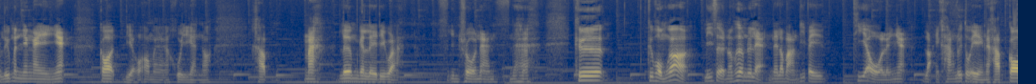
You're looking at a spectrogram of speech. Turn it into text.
หรือมันยังไงเงี้ยก็เดี๋ยวเอามาคุยกันเนาะครับมาเริ่มกันเลยดีกว่า intro นั้นนะฮะคือคือผมก็ research มาเพิ่มด้วยแหละ ในระหว่างที่ไปเที่ยวอะไรเงี้ยหลายครั้งด้วยตัวเองนะครับ ก็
